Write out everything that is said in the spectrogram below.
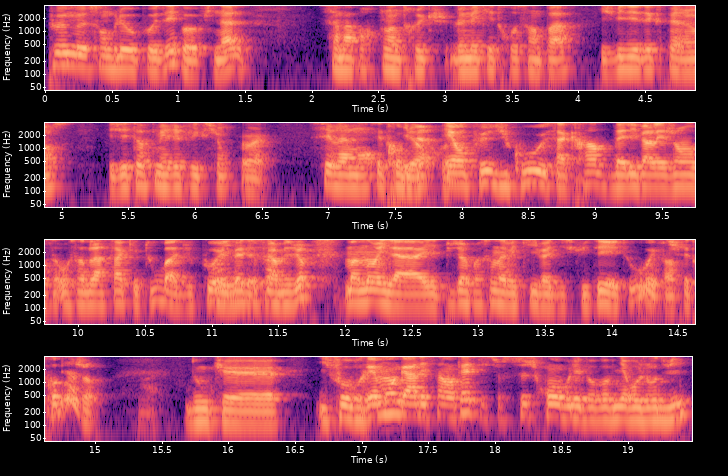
peut me sembler opposée. Bah, au final, ça m'apporte plein de trucs. Le mec est trop sympa, je vis des expériences, j'étoffe mes réflexions. Ouais. C'est vraiment C'est trop bien. cool. Et en plus, du coup, sa crainte d'aller vers les gens au, sein de la fac et tout, bah, du coup, Oui, elle baisse au fur et à mesure. Maintenant, il a, il y a plusieurs personnes avec qui il va discuter et tout. Et enfin, c'est trop bien, genre. Ouais. Donc, euh, il faut vraiment garder ça en tête. C'est sur ce sur quoi on voulait revenir aujourd'hui.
